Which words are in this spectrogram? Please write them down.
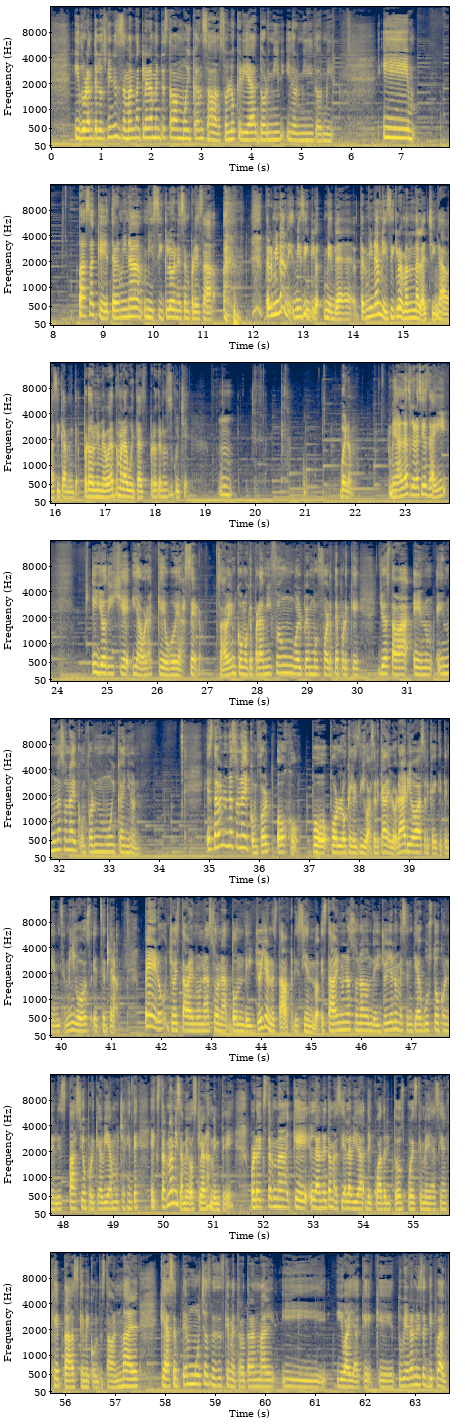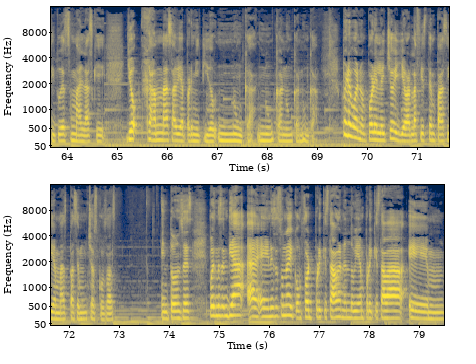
Y durante los fines de semana claramente estaba muy cansada, solo quería dormir y dormir y dormir. Y pasa que termina mi ciclo en esa empresa. termina mi, ciclo, termina mi ciclo, me mandan a la chingada, básicamente. Perdón, y me voy a tomar agüita, espero que no se escuche. Mm. Bueno, me dan las gracias de ahí y yo dije, ¿y ahora qué voy a hacer? ¿Saben? Como que para mí fue un golpe muy fuerte porque yo estaba en, una zona de confort muy cañón. Estaba en una zona de confort, ojo, por, por, lo que les digo, acerca del horario, acerca de que tenía mis amigos, etc pero yo estaba en una zona donde yo ya no estaba creciendo, estaba en una zona donde yo ya no me sentía a gusto con el espacio porque había mucha gente externa a mis amigos claramente, pero externa que la neta me hacía la vida de cuadritos, pues que me hacían jetas, que me contestaban mal, que acepté muchas veces que me trataran mal y, vaya, que, que tuvieran ese tipo de actitudes malas que yo jamás había permitido, nunca, nunca, nunca, nunca. Pero bueno, por el hecho de llevar la fiesta en paz y demás, pasé muchas cosas. Entonces, pues me sentía eh, en esa zona de confort porque estaba ganando bien, porque estaba, em,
